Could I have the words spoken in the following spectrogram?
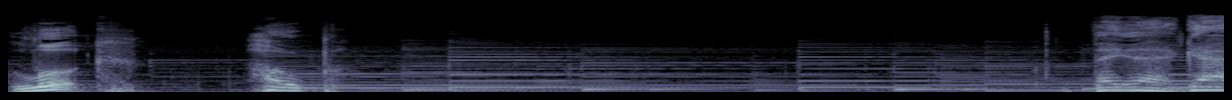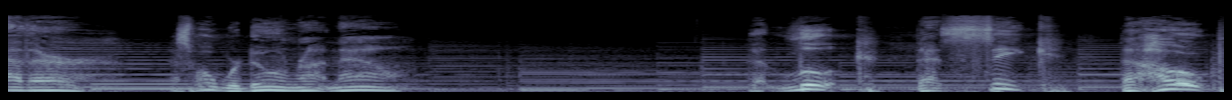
look, hope. They that gather, that's what we're doing right now. That look, that seek, that hope.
